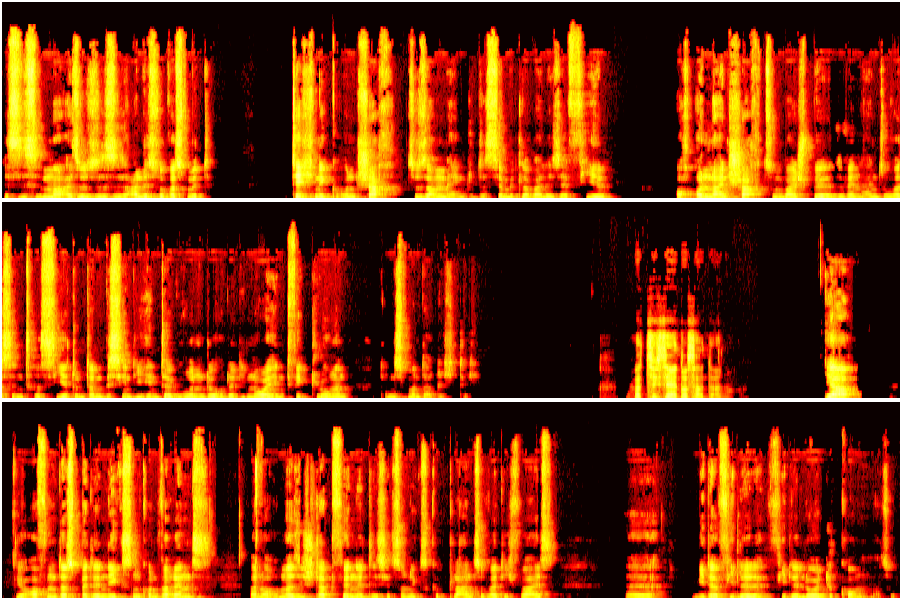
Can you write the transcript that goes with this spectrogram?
Es ist immer, also es ist alles so, was mit Technik und Schach zusammenhängt und das ist ja mittlerweile sehr viel. Auch Online-Schach zum Beispiel, also wenn einen sowas interessiert und dann ein bisschen die Hintergründe oder die Neuentwicklungen, dann ist man da richtig. Hört sich sehr interessant an. Ja, wir hoffen, dass bei der nächsten Konferenz, wann auch immer sie stattfindet, ist jetzt noch nichts geplant, soweit ich weiß, äh, wieder viele, viele Leute kommen. Also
